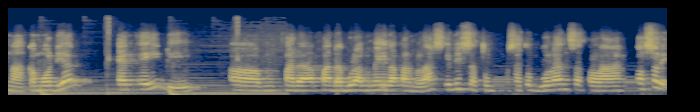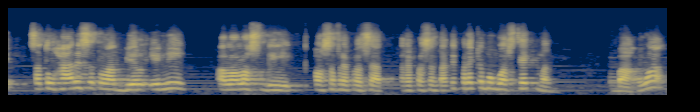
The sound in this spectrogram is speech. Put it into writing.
Nah kemudian NAD um, pada pada bulan Mei 18 ini satu satu bulan setelah oh sorry satu hari setelah bill ini lolos di House of Representative mereka membuat statement bahwa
